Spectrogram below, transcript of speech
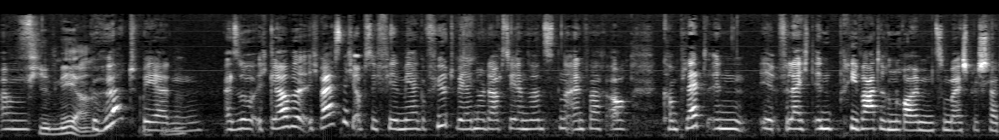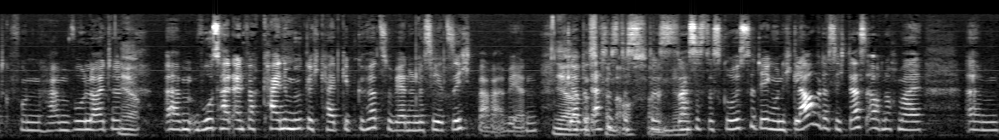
ähm, viel mehr gehört werden. Mhm. Also ich glaube, ich weiß nicht, ob sie viel mehr geführt werden oder ob sie ansonsten einfach auch komplett in, vielleicht in privateren Räumen zum Beispiel stattgefunden haben, wo Leute, ja. ähm, wo es halt einfach keine Möglichkeit gibt, gehört zu werden und dass sie jetzt sichtbarer werden. Ja, ich glaube, das, das ist das, sein, das, ja. das ist das größte Ding und ich glaube, dass sich das auch nochmal ähm,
